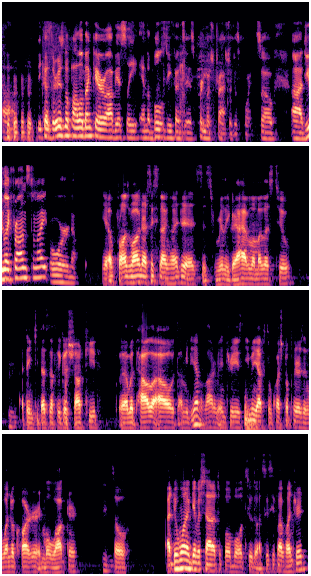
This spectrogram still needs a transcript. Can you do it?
Uh, because there is no Paolo Banchero, obviously, and the Bulls defense is pretty much trash at this point. So, uh, do you like Franz tonight or no? Yeah, Franz Wagner 6,900 is it's really great. I have him on my list too. Mm-hmm. I think that's definitely a good shot, Keith. Uh, with Paolo out, I mean, you have a lot of injuries. Even you have some questionable players in Wendell Carter and Mo Wagner. Mm-hmm. So I do want to give a shout out to Bol too, though, at 6,500.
